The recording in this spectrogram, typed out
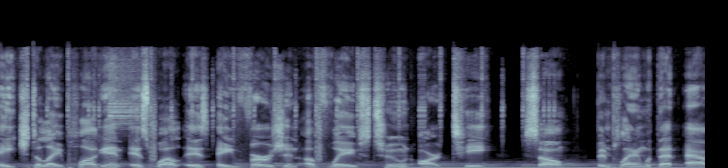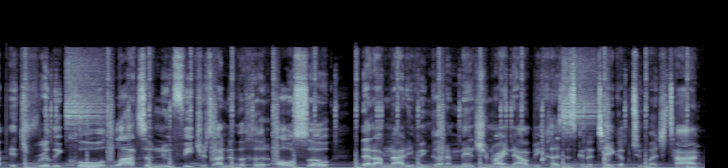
H delay plugin as well as a version of Waves Tune RT. So been playing with that app, it's really cool. Lots of new features under the hood also that I'm not even gonna mention right now because it's gonna take up too much time.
